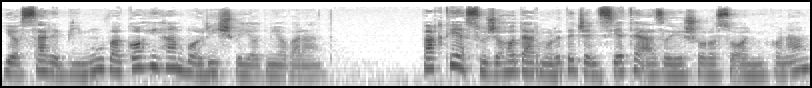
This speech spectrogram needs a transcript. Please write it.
یا سر بیمو و گاهی هم با ریش به یاد میآورند. وقتی از سوژه ها در مورد جنسیت اعضای شورا سوال می کنم،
